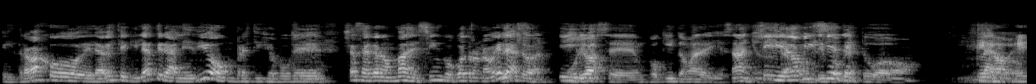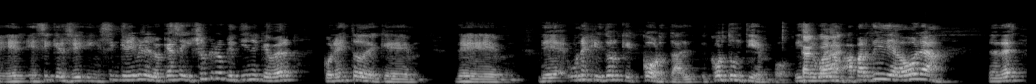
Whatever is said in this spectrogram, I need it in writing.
el trabajo de la bestia equilátera le dio un prestigio, porque ya sacaron más de 5 o 4 De novelas. hecho, y- murió hace un poquito más de 10 años. Sí, o sea, en fue un 2007. tipo que estuvo. Claro, No, eh, eh, es, es increíble lo que hace y yo creo que tiene que ver con esto de que de, de un escritor que corta, corta un tiempo. Dice, Tal cual. bueno, a partir de ahora, ¿entendés?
